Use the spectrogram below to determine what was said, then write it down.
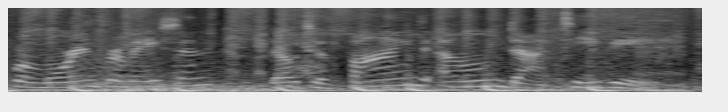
For more information, go to findown.tv.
